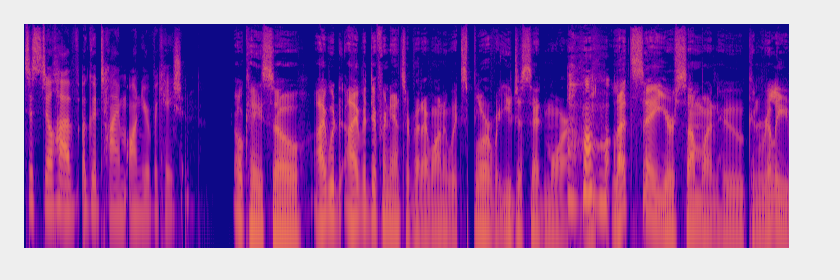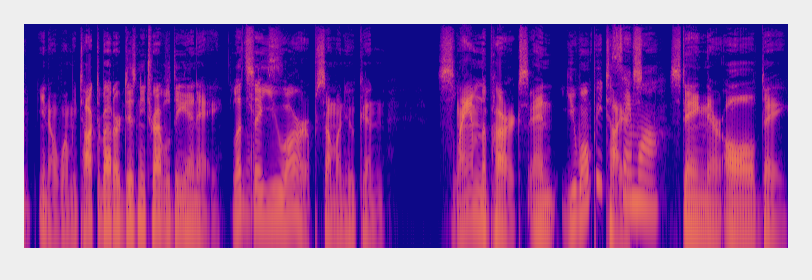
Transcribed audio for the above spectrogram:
to still have a good time on your vacation. Okay, so I would I have a different answer, but I want to explore what you just said more. Oh. Let's say you're someone who can really, you know, when we talked about our Disney travel DNA, let's say you are someone who can slam the parks and you won't be tired s- staying there all day.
